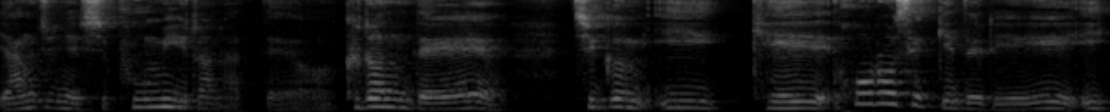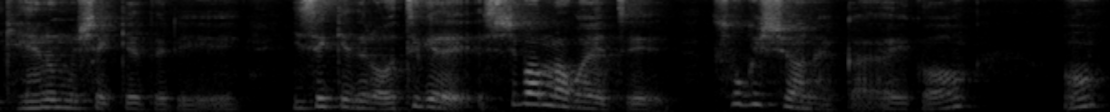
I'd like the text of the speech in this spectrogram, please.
양준일 씨 붐이 일어났대요. 그런데 지금 이 개 호로 새끼들이 이 개놈 새끼들이 이 새끼들 어떻게 씹어 먹어야지 속이 시원할까요? 이거 어?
